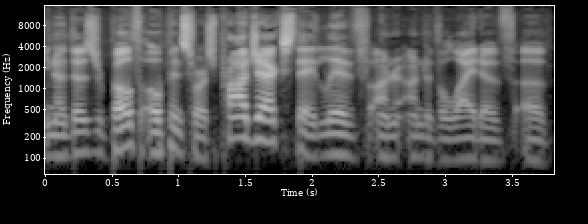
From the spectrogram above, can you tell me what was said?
You know, those are both open source projects. They live under, under the light of, of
